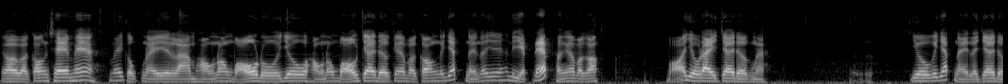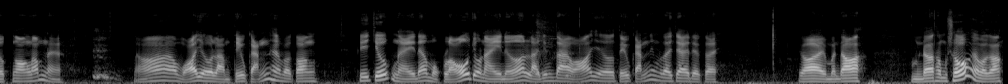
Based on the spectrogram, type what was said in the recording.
Rồi bà con xem ha mấy cục này làm hòn non bộ đùa vô hòn non bộ chơi được nha bà con. Cái dách này nó, nó dẹp đép thằng nha bà con. Bỏ vô đây chơi được nè. Vô cái dách này là chơi được ngon lắm nè. Đó bỏ vô làm tiểu cảnh ha bà con. Phía trước này đó một lỗ chỗ này nữa là chúng ta bỏ vô tiểu cảnh chúng ta chơi được rồi. Rồi mình đo mình đo thông số nha bà con.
